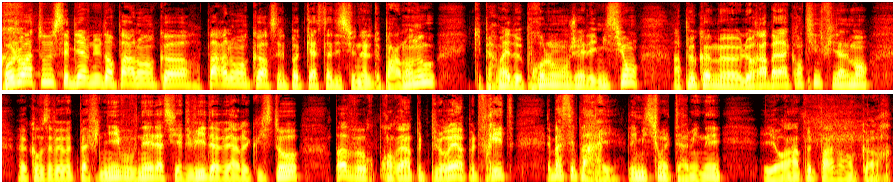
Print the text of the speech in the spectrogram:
Bonjour à tous et bienvenue dans Parlons encore. Parlons encore, c'est le podcast additionnel de Parlons-nous qui permet de prolonger l'émission, un peu comme euh, le rab à la cantine finalement. Euh, quand vous avez votre plat fini, vous venez l'assiette vide vers le cuistot, bah, vous reprendrez un peu de purée, un peu de frites. Et ben c'est pareil, l'émission est terminée et il y aura un peu de Parlons encore.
